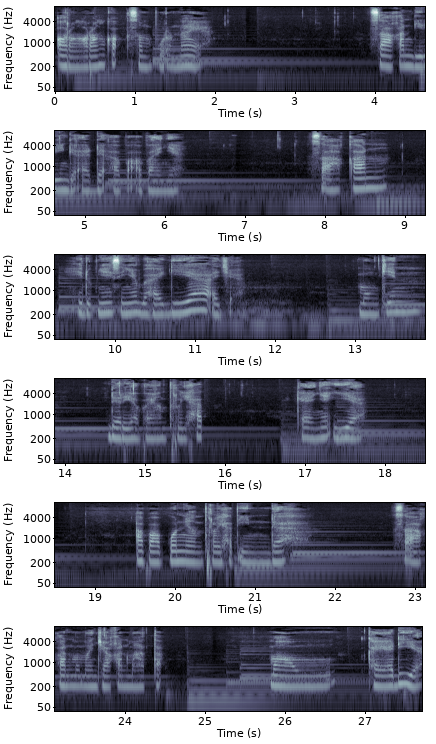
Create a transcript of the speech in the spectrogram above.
orang-orang kok sempurna ya. Seakan diri nggak ada apa-apanya. Seakan hidupnya isinya bahagia aja. Mungkin dari apa yang terlihat, kayaknya iya. Apa pun yang terlihat indah, seakan memanjakan mata. Mau kayak dia.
